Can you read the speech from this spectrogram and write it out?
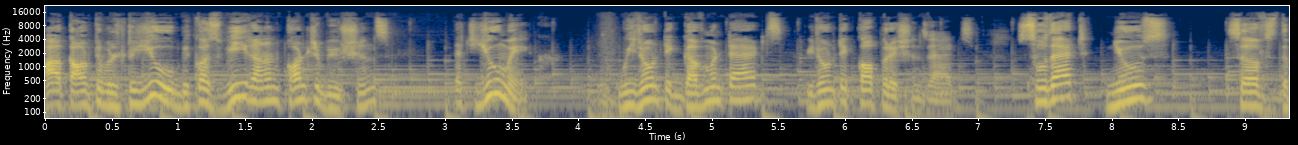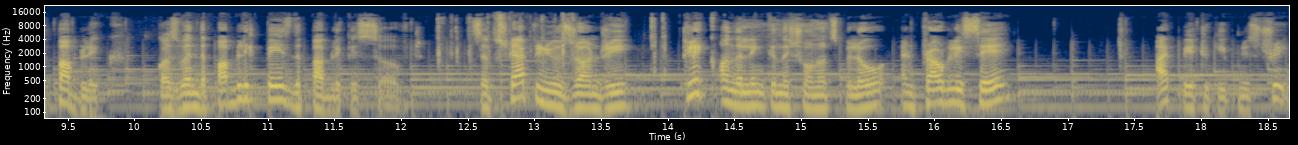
are accountable to you because we run on contributions that you make. We don't take government ads, we don't take corporations ads, so that news serves the public. Because when the public pays, the public is served. Subscribe to Newslaundry, click on the link in the show notes below and proudly say, I pay to keep news free.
